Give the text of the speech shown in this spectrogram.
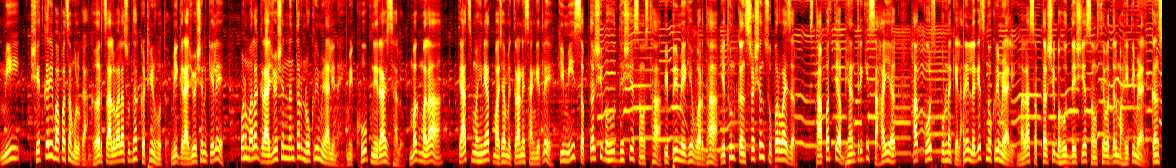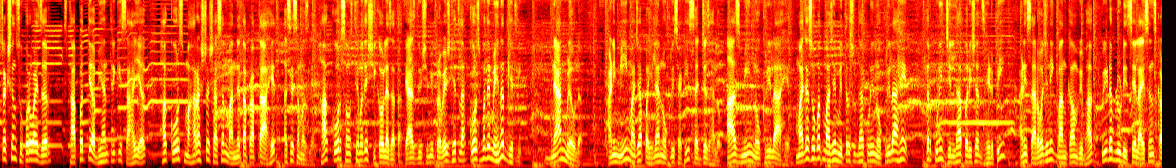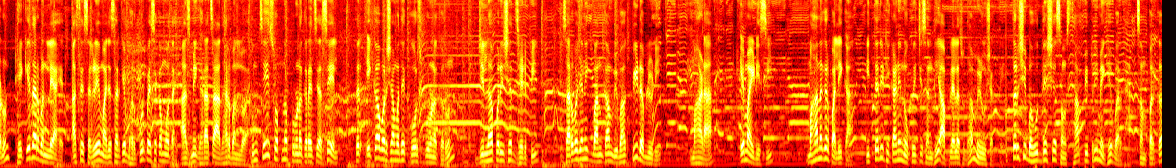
मी शेतकरी बापाचा मुलगा. घर चालवायला सुद्धा कठीण होतं. मी ग्रॅज्युएशन केले पण मला ग्रॅज्युएशन नंतर नोकरी मिळाली नाही. मी खूप निराश झालो. मग मला त्याच महिन्यात माझ्या मित्राने सांगितले की मी सप्तर्षी बहुउद्देशीय संस्था पिपरी मेघे वर्धा येथून कन्स्ट्रक्शन सुपरवायझर स्थापत्य अभियांत्रिकी सहाय्यक हा कोर्स पूर्ण केला आणि लगेच नोकरी मिळाली. मला सप्तर्षी बहुउद्देशीय संस्थेबद्दल माहिती मिळाली. कन्स्ट्रक्शन सुपरवायझर स्थापत्य अभियांत्रिकी सहाय्यक हा कोर्स महाराष्ट्र शासन मान्यता प्राप्त आहेत असे समजले. हा कोर्स संस्थेमध्ये शिकवल्या जातात. त्याच दिवशी मी प्रवेश घेतला. कोर्समध्ये मेहनत घेतली. ज्ञान मिळवलं. आणि मी माझ्या पहिल्या नोकरीसाठी सज्ज झालो. आज मी नोकरीला आहे. माझ्यासोबत माझे मित्र सुद्धा कुणी नोकरीला आहेत? तर कुणी जिल्हा परिषद झेडपी आणि सार्वजनिक बांधकाम विभाग पीडब्ल्यू डी चे लायसन्स काढून ठेकेदार बनले आहेत. असे सगळे माझ्यासारखे भरपूर पैसे कमवत आहे आज मी घराचा आधार बनलो आहे. तुमचेही स्वप्न पूर्ण करायचे असेल तर एका वर्षामध्ये कोर्स पूर्ण करून जिल्हा परिषद झेडपी सार्वजनिक बांधकाम विभाग P W D MHADA M I D C महानगरपालिका इत्यादी ठिकाणी नोकरीची संधी आपल्याला सुद्धा मिळू शकते. उत्तरशी बहुउद्देशीय संस्था पिपरी मेघे वर्धा. संपर्क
